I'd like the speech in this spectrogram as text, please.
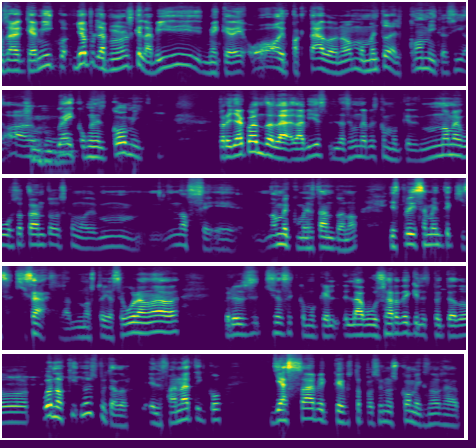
O sea, que a mí, yo la primera vez que la vi me quedé, oh, impactado, ¿no? Momento del cómic, así, oh, güey, como en el cómic. Pero ya cuando la, la, vi la segunda vez, como que no me gustó tanto, es como de, mm, no sé, no me convenció tanto, ¿no? Y es precisamente quizás, quizás, no estoy asegura nada, pero es quizás como que el, abusar de que el espectador, bueno, no el espectador, el fanático ya sabe que esto pasó en los cómics, ¿no? O sea,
